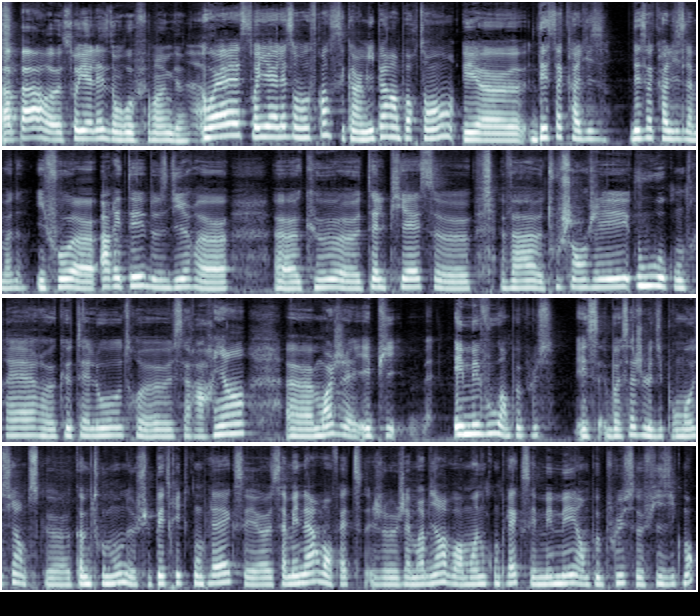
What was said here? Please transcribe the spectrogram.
À part euh, soyez à l'aise dans vos fringues. Ouais, soyez à l'aise dans vos fringues, c'est quand même hyper important. Et euh, désacralise. Désacralise la mode. Il faut euh, arrêter de se dire que euh, telle pièce euh, va tout changer ou au contraire euh, que telle autre euh, sert à rien. Euh, moi, et puis aimez-vous un peu plus. Et ça, bah, je le dis pour moi aussi, hein, parce que euh, comme tout le monde, je suis pétrie de complexes et euh, ça m'énerve en fait. J'aimerais bien avoir moins de complexes et m'aimer un peu plus euh, physiquement.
